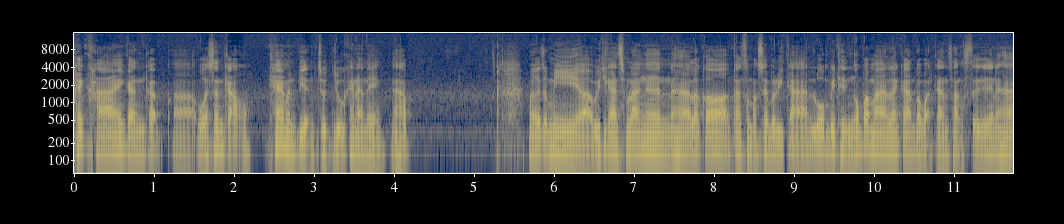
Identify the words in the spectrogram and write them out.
คล้ายๆกันกับเวอร์ชันเก่า แค่มันเปลี่ยนจุดอยู่แค่นั้นเองนะครับ มันก็จะมีวิธีการชำระเงินนะฮะแล้วก็การสมัครใช้บริการ รวมไปถึงงบประมาณและการประวัติการสั่งซื้อนะฮะ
